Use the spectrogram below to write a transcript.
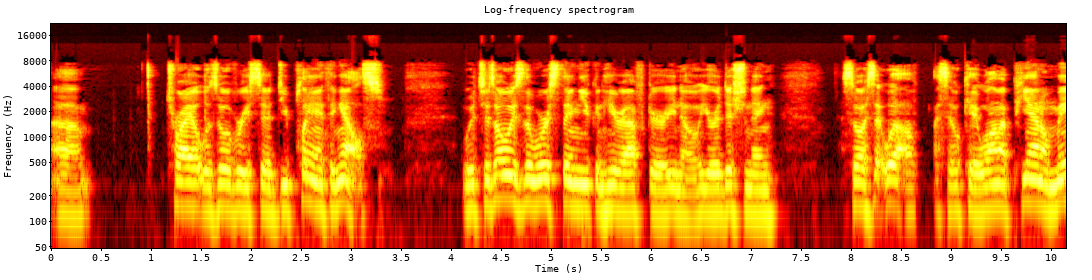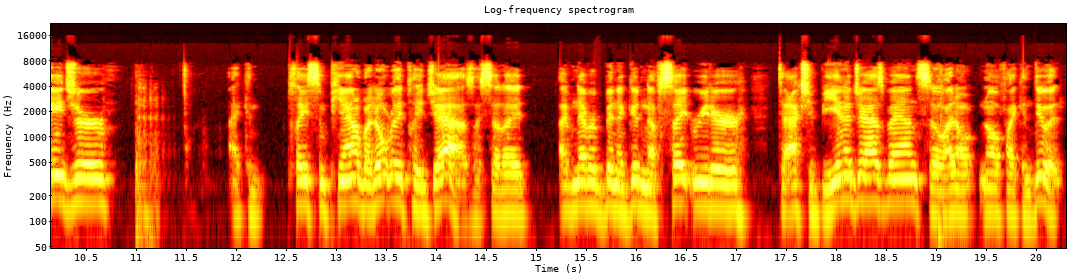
um, tryout was over, he said, "Do you play anything else?" Which is always the worst thing you can hear after you know you're auditioning. So I said, "Well, I said, okay, well, I'm a piano major. I can play some piano, but I don't really play jazz." I said, "I I've never been a good enough sight reader." To actually be in a jazz band, so I don't know if I can do it.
